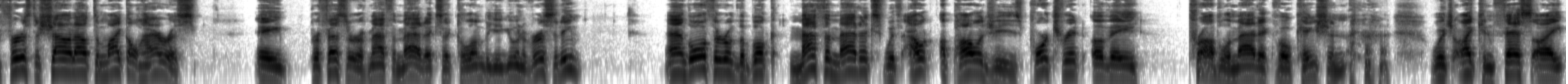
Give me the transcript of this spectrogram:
First, a shout out to Michael Harris, a professor of mathematics at Columbia University and author of the book Mathematics Without Apologies Portrait of a Problematic Vocation, which I confess I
